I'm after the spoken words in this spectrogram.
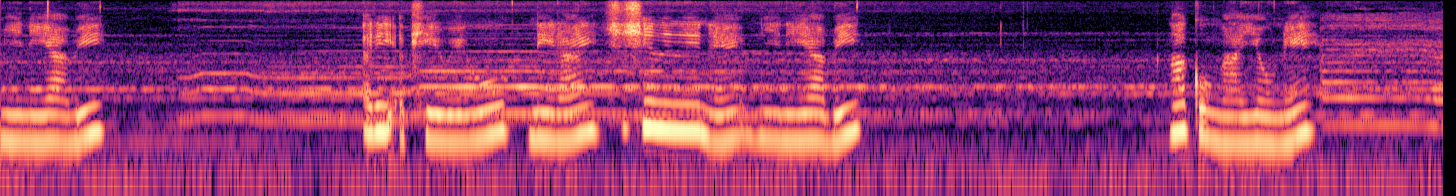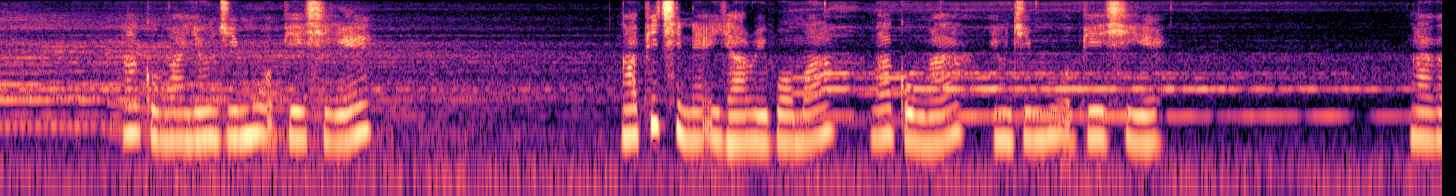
မြင်နေရပြီ အဲ့ဒီအဖြေတွေကိုနေ့တိုင်းရှင်းရှင်းလင်းလင်းနဲ့မြင်နေရပြီငါကိုငါယုံနေငါကိုငါယုံကြည်မှုအပြည့်ရှိတယ်ငါဖြစ်ချင်တဲ့အရာတွေပေါ်မှာငါကိုငါယုံကြည်မှုအပြည့်ရှိတယ်ငါက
